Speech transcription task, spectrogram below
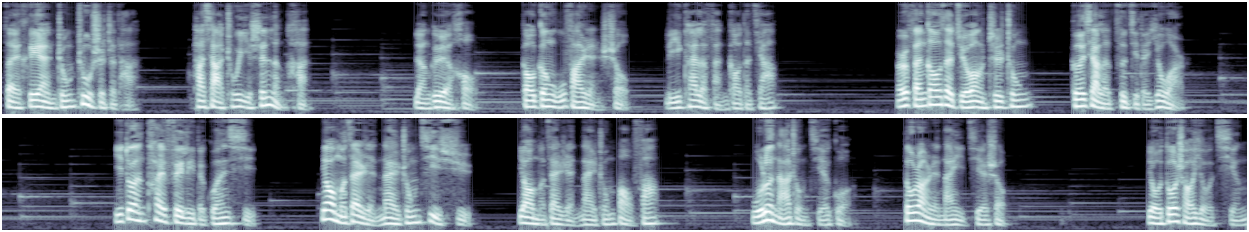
在黑暗中注视着他，他吓出一身冷汗。两个月后，高更无法忍受，离开了梵高的家。而梵高在绝望之中割下了自己的右耳。一段太费力的关系，要么在忍耐中继续，要么在忍耐中爆发。无论哪种结果，都让人难以接受。有多少友情，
